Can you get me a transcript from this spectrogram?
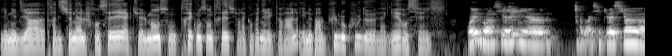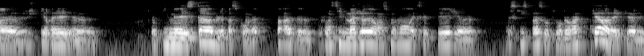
les médias traditionnels français actuellement sont très concentrés sur la campagne électorale et ne parlent plus beaucoup de la guerre en Syrie. Oui, bon, en Syrie, euh, la situation, euh, je dirais, euh, stable parce qu'on n'a pas d'offensive majeure en ce moment, excepté euh, de ce qui se passe autour de Raqqa avec euh,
